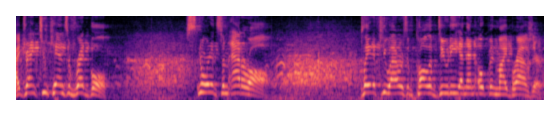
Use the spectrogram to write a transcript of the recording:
I drank two cans of Red Bull. snorted some Adderall, played a few hours of Call of Duty, and then opened my browser.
